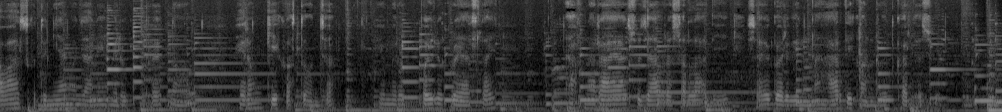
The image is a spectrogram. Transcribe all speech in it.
आवाजको दुनियाँमा जाने मेरो प्रयत्न हो। हेरौँ के कस्तो हुन्छ। यो मेरो पहिलो प्रयासलाई आफ्ना राय सुझाव र सल्लाह दिई सहयोग गरिदिनुमा हार्दिक अनुरोध गर्दछु।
